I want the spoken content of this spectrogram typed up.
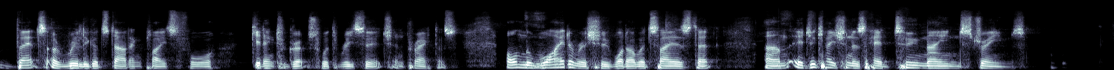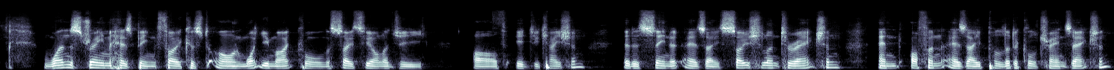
that's a really good starting place for getting to grips with research and practice. On the mm-hmm. wider issue, what I would say is that um, education has had two main streams. One stream has been focused on what you might call the sociology of education, it has seen it as a social interaction and often as a political transaction.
